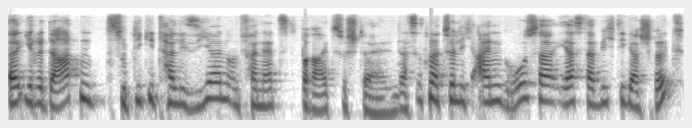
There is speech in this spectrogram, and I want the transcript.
äh, ihre Daten zu digitalisieren und vernetzt bereitzustellen. Das ist natürlich ein großer, erster wichtiger Schritt,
